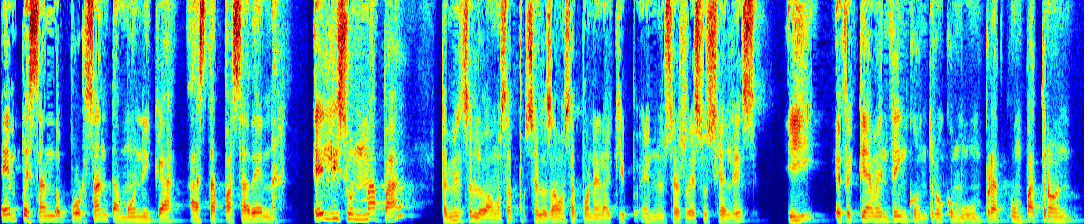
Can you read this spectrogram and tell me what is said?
empezando por Santa Mónica hasta Pasadena. Él hizo un mapa, también se, lo vamos a, se los vamos a poner aquí en nuestras redes sociales, y efectivamente encontró como un, un patrón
